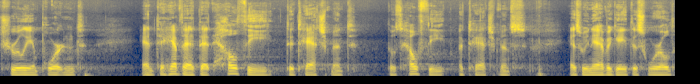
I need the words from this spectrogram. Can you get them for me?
truly important, and to have that that healthy detachment, those healthy attachments, as we navigate this world.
